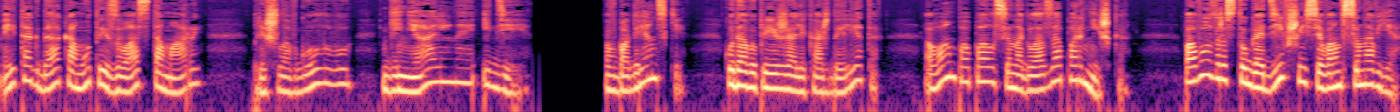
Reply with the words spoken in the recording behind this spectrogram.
И тогда кому-то из вас, Тамары, пришла в голову гениальная идея. В Багрянске куда вы приезжали каждое лето, вам попался на глаза парнишка, по возрасту годившийся вам в сыновья.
